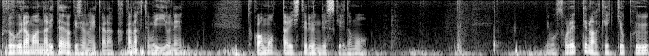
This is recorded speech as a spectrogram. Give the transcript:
プログラマーになりたいわけじゃないから書かなくてもいいよねか思ったりしてるんですけれどもでもそれってのは結局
